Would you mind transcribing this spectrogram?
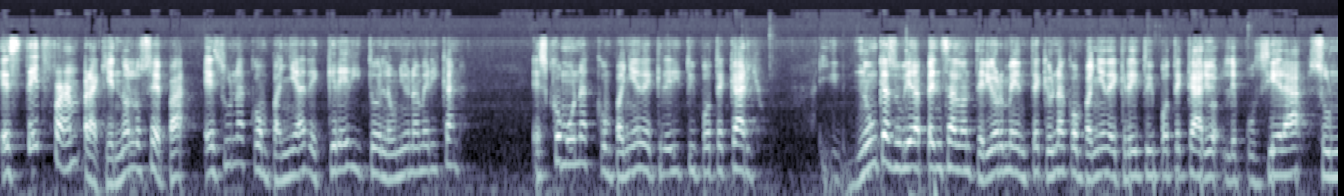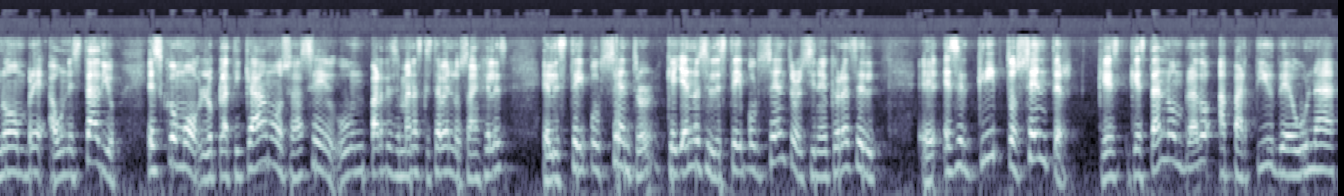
State Farm, para quien no lo sepa, es una compañía de crédito en la Unión Americana. Es como una compañía de crédito hipotecario. Nunca se hubiera pensado anteriormente que una compañía de crédito hipotecario le pusiera su nombre a un estadio. Es como lo platicábamos hace un par de semanas que estaba en Los Ángeles, el Staples Center, que ya no es el Staples Center, sino que ahora es el, eh, es el Crypto Center, que, que está nombrado a partir de una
